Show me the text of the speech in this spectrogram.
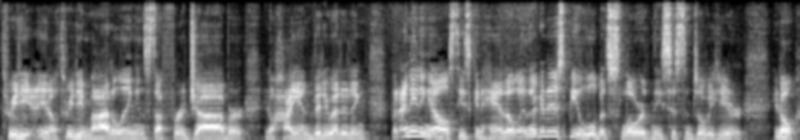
3D, you know, 3D modeling and stuff for a job or, you know, high-end video editing. But anything else, these can handle, and they're going to just be a little bit slower than these systems over here. You know,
